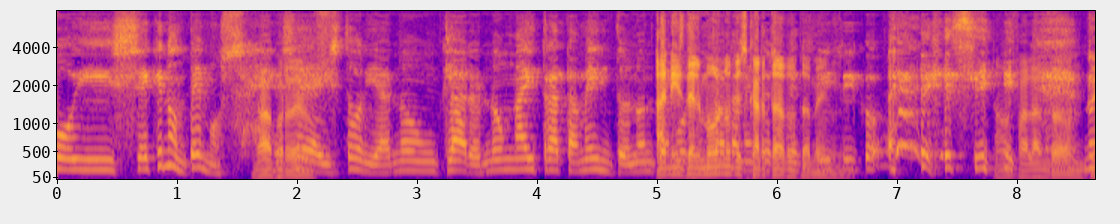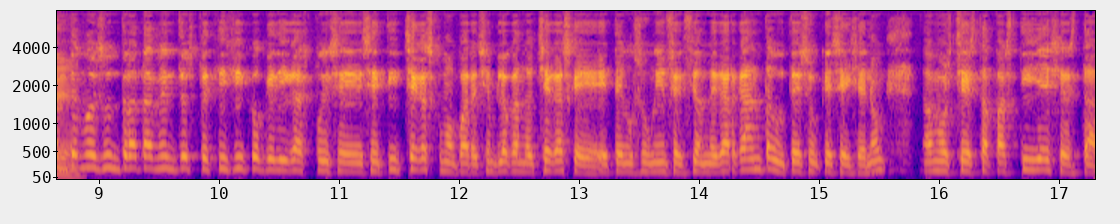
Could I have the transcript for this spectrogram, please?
Pois é que non temos, Va, esa Deus. é a historia, non, claro, non hai tratamento, non temos Anís del Mono descartado específico. tamén. sí. No, falando onte. non temos un tratamento específico que digas, pois se, se ti chegas como por exemplo cando chegas que eh, tens unha infección de garganta ou tes o que sexa, non? Damos che esta pastilla e xa está.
